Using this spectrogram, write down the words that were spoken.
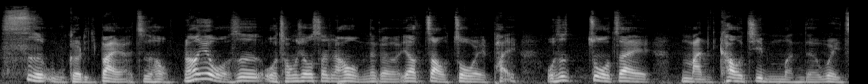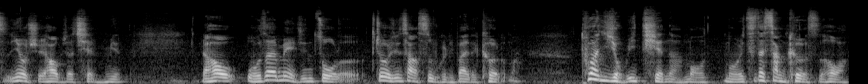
四五个礼拜了之后，然后因为我是我重修生，然后我们那个要照座位排，我是坐在蛮靠近门的位置，因为我学号比较前面。然后我在那边已经坐了，就已经上四五个礼拜的课了嘛。突然有一天啊，某某一次在上课的时候啊，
